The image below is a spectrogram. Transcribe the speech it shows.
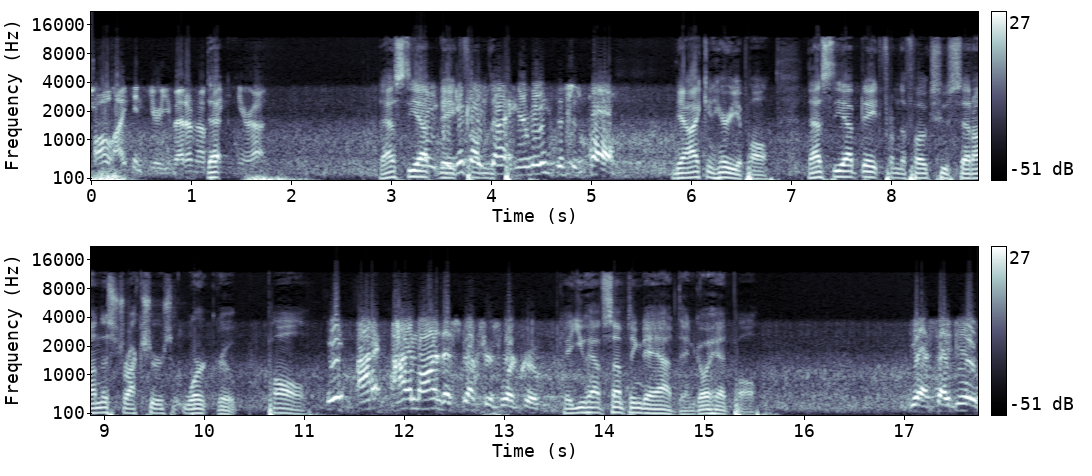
Paul, I can hear you, but I don't know if That- I can hear us. That's the Hey, update can you from guys the. not hear me? This is Paul. Yeah, I can hear you, Paul. That's the update from the folks who sat on the structures work group. Paul, It, I, I'm on the structures work group. okay, you have something to add then. Go ahead, Paul. Yes, I do.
